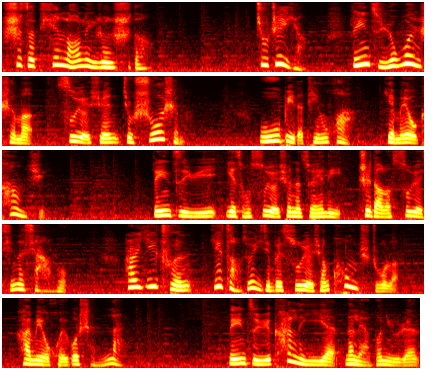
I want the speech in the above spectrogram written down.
是在天牢里认识的。就这样。林子瑜问什么，苏月轩就说什么，无比的听话，也没有抗拒。林子瑜也从苏月轩的嘴里知道了苏月心的下落，而依纯也早就已经被苏月轩控制住了，还没有回过神来。林子瑜看了一眼那两个女人，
